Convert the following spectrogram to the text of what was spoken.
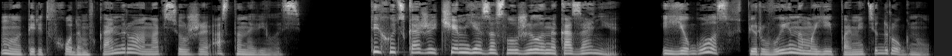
Но перед входом в камеру она все же остановилась. «Ты хоть скажи, чем я заслужила наказание?» Ее голос впервые на моей памяти дрогнул.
